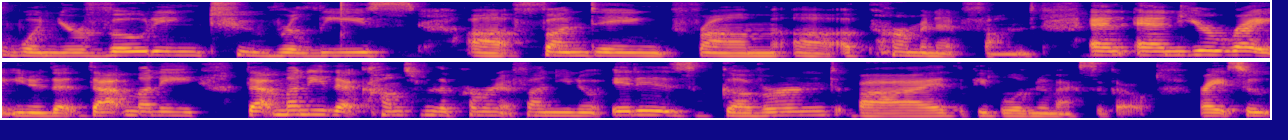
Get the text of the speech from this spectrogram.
when you're voting to release uh, funding from uh, a permanent fund. And and you're right you know that that money that money that comes from the permanent fund you know it is governed by the people of new mexico right? So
